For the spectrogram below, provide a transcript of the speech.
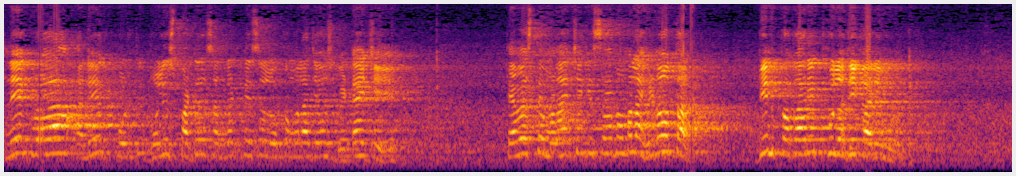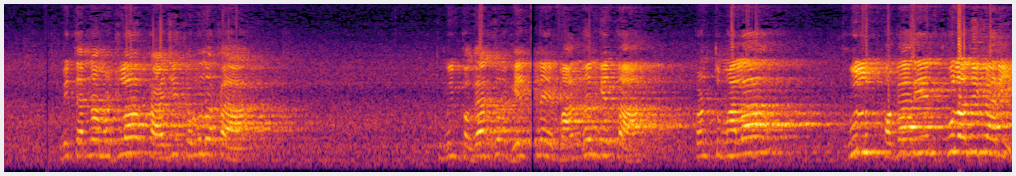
अनेक वेळा अनेक पोलीस पाटील संघटनेचे लोक मला ज्यावेळेस भेटायचे त्यावेळेस ते म्हणायचे की साहेब आम्हाला हिणवतात बिनपगारी फुल अधिकारी म्हणून. मी त्यांना म्हटलं काळजी करू नका. तुम्ही पगार तर घेत नाही मानधन घेता पण तुम्हाला फुल पगारी फुल अधिकारी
